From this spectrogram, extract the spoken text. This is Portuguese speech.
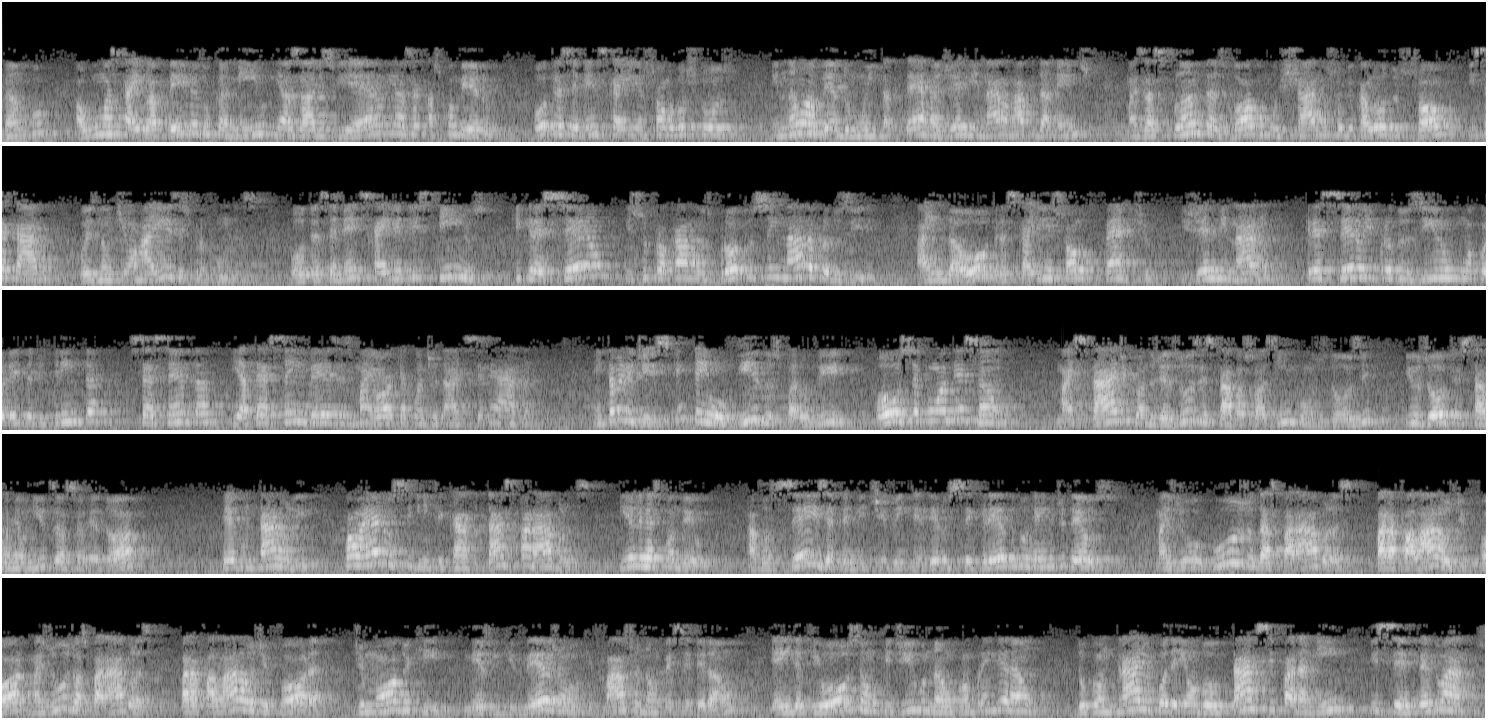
campo, algumas caíram à beira do caminho e as aves vieram e as, as comeram. Outras sementes caíram em solo rochoso e, não havendo muita terra, germinaram rapidamente, mas as plantas logo murcharam sob o calor do sol e secaram, pois não tinham raízes profundas. Outras sementes caíram entre espinhos, que cresceram e sufocaram os brotos sem nada produzirem. Ainda outras caíram em solo fértil germinaram, cresceram e produziram uma colheita de 30, 60 e até 100 vezes maior que a quantidade semeada. Então ele diz: Quem tem ouvidos para ouvir, ouça com atenção. Mais tarde, quando Jesus estava sozinho com os doze e os outros estavam reunidos ao seu redor, perguntaram-lhe qual era o significado das parábolas. E ele respondeu: A vocês é permitido entender o segredo do reino de Deus mas o uso das parábolas para falar aos de fora, mas uso as parábolas para falar aos de fora, de modo que, mesmo que vejam o que faço, não perceberão, e ainda que ouçam o que digo, não compreenderão. Do contrário, poderiam voltar-se para mim e ser perdoados.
